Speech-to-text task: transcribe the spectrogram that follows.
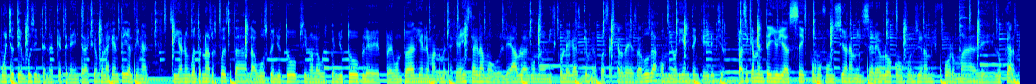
mucho tiempo sin tener que tener interacción con la gente y al final, si yo no encuentro una respuesta, la busco en YouTube, si no la busco en YouTube, le pregunto a alguien, le mando un mensaje a Instagram o le hablo a alguno de mis colegas que me pueda sacar de esa duda o me oriente en qué dirección. Básicamente yo ya sé cómo funciona mi cerebro, cómo funciona mi forma de educarme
